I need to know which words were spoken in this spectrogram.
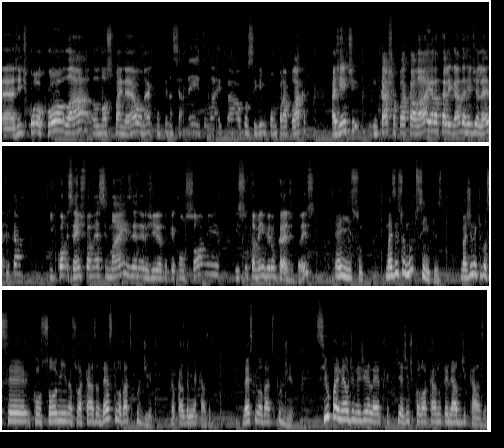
É, a gente colocou lá o nosso painel, né, com financiamento lá e tal, conseguimos comprar a placa. A gente encaixa a placa lá e ela tá ligada à rede elétrica. E se a gente fornece mais energia do que consome, isso também vira um crédito, é isso? É isso. Mas isso é muito simples. Imagina que você consome na sua casa 10 kW por dia. É o caso da minha casa. 10 kW por dia. Se o painel de energia elétrica que a gente coloca no telhado de casa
